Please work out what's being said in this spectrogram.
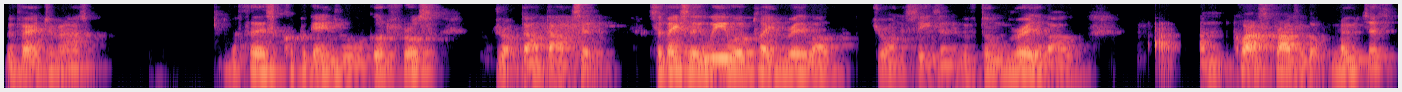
We've had the first couple of games were good for us. Dropped down down to so basically we were playing really well during the season. We've done really well. I, I'm quite surprised we got promoted.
